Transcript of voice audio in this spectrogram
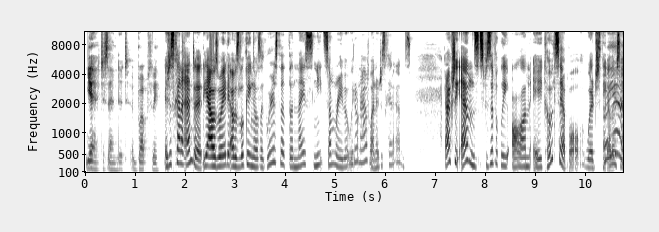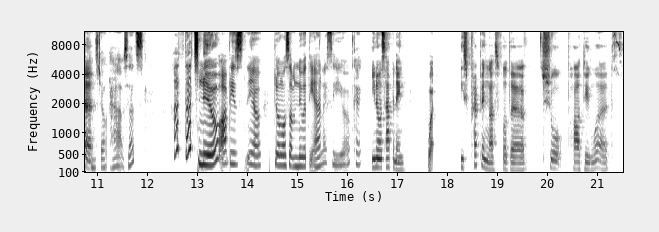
Yeah, it just ended abruptly. It just kind of ended. Yeah, I was waiting. I was looking. I was like, where's the, the nice, neat summary? But we don't have one. It just kind of ends. It actually ends specifically on a code sample, which the oh, other yeah. sections don't have. So that's that's that's new. Avdi's, you know, doing a little something new at the end. I see you. Okay. You know what's happening? What? He's prepping us for the short parting words.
